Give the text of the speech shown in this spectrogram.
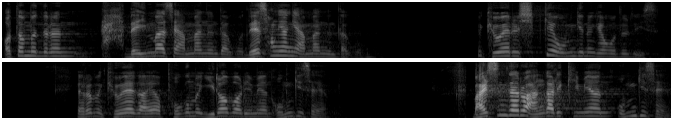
어떤 분들은 아, 내 입맛에 안 맞는다고, 내 성향에 안 맞는다고 교회를 쉽게 옮기는 경우들도 있어요. 여러분 교회 가요 복음을 잃어버리면 옮기세요. 말씀대로 안 가리키면 옮기세요.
